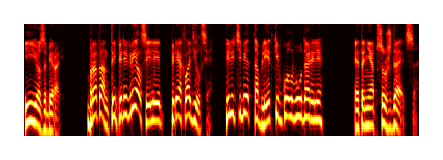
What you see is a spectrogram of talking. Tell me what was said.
И ее забирай. «Братан, ты перегрелся или переохладился? Или тебе таблетки в голову ударили?» «Это не обсуждается.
